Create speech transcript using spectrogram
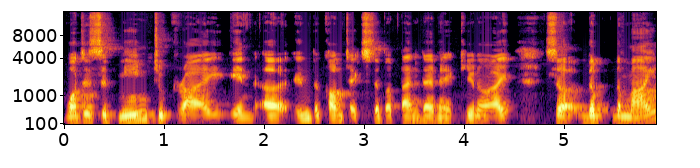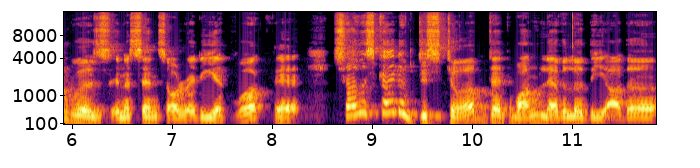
what does it mean to cry in uh, in the context of a pandemic? You know, I so the the mind was in a sense already at work there. So I was kind of disturbed at one level or the other.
